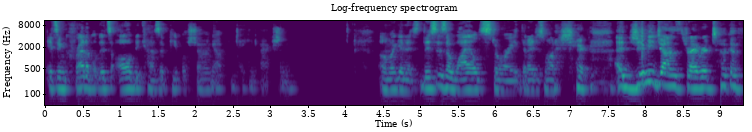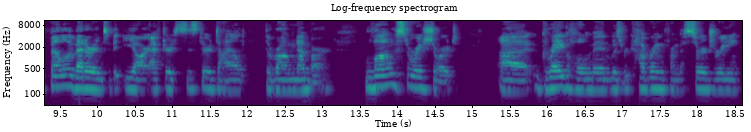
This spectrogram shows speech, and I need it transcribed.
It's incredible. It's all because of people showing up and taking action. Oh my goodness, this is a wild story that I just want to share. A Jimmy John's driver took a fellow veteran to the ER after his sister dialed the wrong number. Long story short, uh, Greg Holman was recovering from a surgery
